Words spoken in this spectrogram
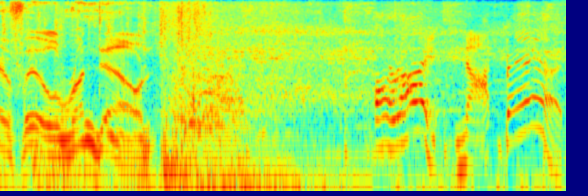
NFL Rundown. All right, not bad.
